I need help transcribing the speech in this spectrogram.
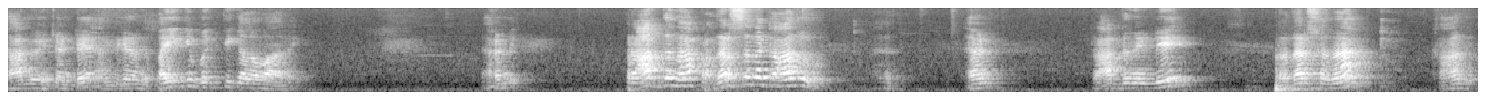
కారణం ఏంటంటే అందుకని పైకి భక్తి గలవారే. అండి ప్రార్థన ప్రదర్శన కాదు. అండ్ ప్రార్థన ఏంటి? ప్రదర్శన కాదు.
